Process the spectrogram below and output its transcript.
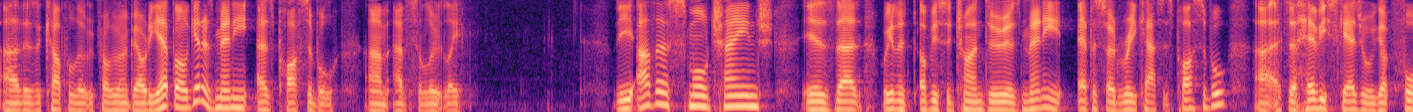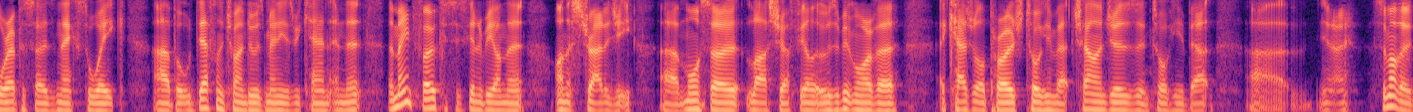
Uh, there's a couple that we probably won't be able to get, but I'll get as many as possible. Um, absolutely. The other small change is that we're going to obviously try and do as many episode recaps as possible. Uh, it's a heavy schedule. We've got four episodes next week, uh, but we'll definitely try and do as many as we can. And the, the main focus is going to be on the on the strategy. Uh, more so last year, I feel it was a bit more of a, a casual approach, talking about challenges and talking about uh, you know some other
